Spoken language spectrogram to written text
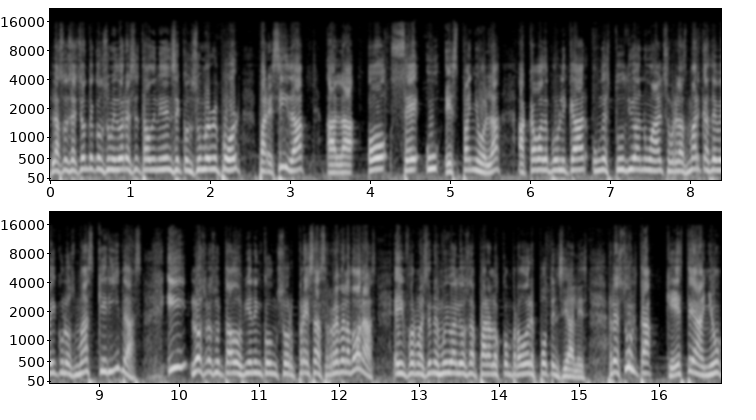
La Asociación de Consumidores Estadounidense Consumer Report, parecida a la OCU española, acaba de publicar un estudio anual sobre las marcas de vehículos más queridas y los resultados vienen con sorpresas reveladoras e informaciones muy valiosas para los compradores potenciales. Resulta que este año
